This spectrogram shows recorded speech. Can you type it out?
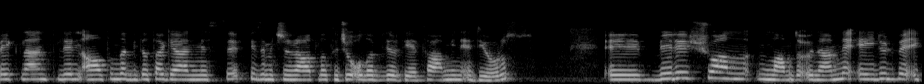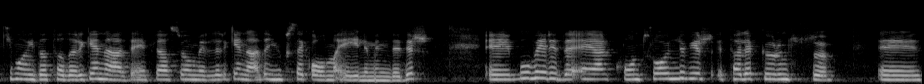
beklentilerin altında bir data gelmesi bizim için rahatlatıcı olabilir diye tahmin ediyoruz. E, veri şu anlamda önemli. Eylül ve Ekim ayı dataları genelde enflasyon verileri genelde yüksek olma eğilimindedir. E, bu veride eğer kontrollü bir talep görüntüsü e,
